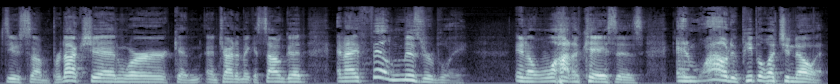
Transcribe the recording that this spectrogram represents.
do some production work and and try to make it sound good, and I failed miserably in a lot of cases. And wow, do people let you know it?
